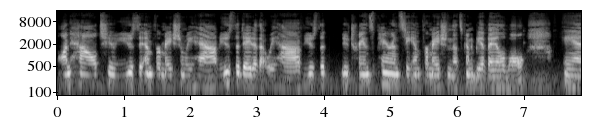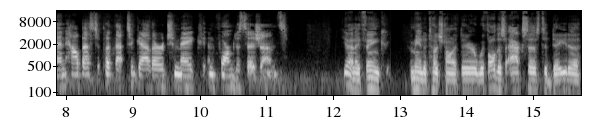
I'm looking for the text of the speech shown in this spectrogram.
on how to use the information we have, use the data that we have, use the new transparency information that's going to be available, and how best to put that together to make informed decisions. Yeah, and I think Amanda touched on it there with all this access to data.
